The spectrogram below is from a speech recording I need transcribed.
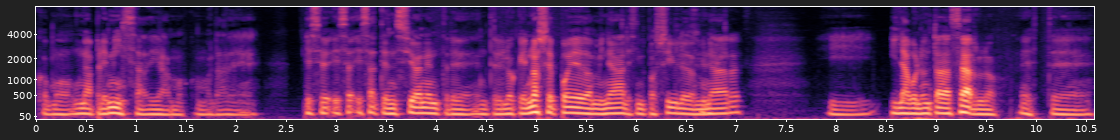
como una premisa, digamos, como la de esa, esa, tensión entre, entre lo que no se puede dominar, es imposible dominar, y, y, la voluntad de hacerlo. Este,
